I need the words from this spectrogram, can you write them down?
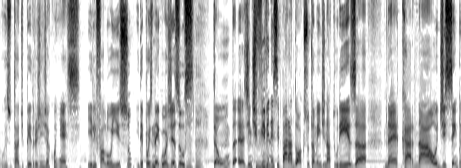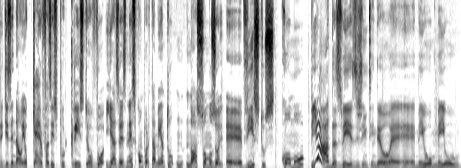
o resultado de Pedro a gente já conhece. Ele falou isso e depois negou Jesus. Uhum. Então, a gente vive nesse paradoxo também de natureza, né, carnal, de sempre dizer, não, eu quero fazer isso por Cristo, eu vou. E às vezes nesse comportamento, nós somos é, vistos como piada, às vezes, Sim. entendeu? É, é, é, meio, meio.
